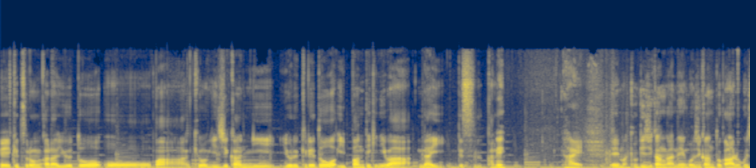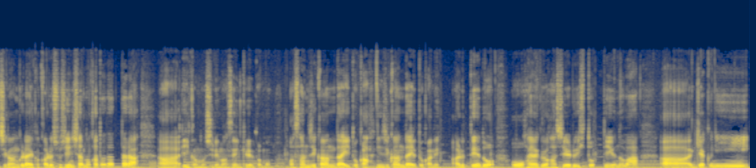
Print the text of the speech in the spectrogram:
えー、結論から言うとまあ競技時間によるけれど一般的にはないですかね。はい、えー、まあ競技時間がね5時間とか6時間ぐらいかかる初心者の方だったらあいいかもしれませんけれども、まあ、3時間台とか2時間台とかねある程度早く走れる人っていうのはあ逆に、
